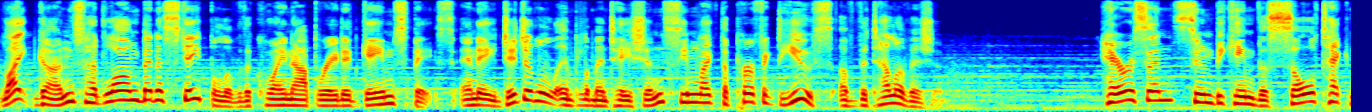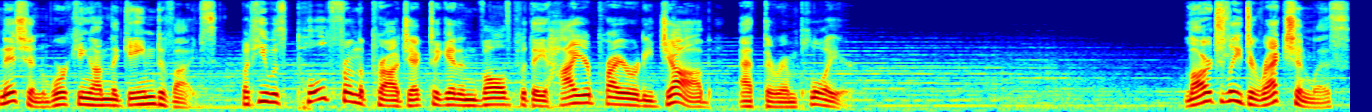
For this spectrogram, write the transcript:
Light guns had long been a staple of the coin operated game space, and a digital implementation seemed like the perfect use of the television. Harrison soon became the sole technician working on the game device, but he was pulled from the project to get involved with a higher priority job at their employer. Largely directionless,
